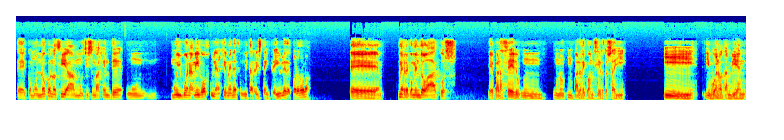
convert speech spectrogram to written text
eh, como no conocía a muchísima gente, un muy buen amigo, Julián Jiménez, un guitarrista increíble de Córdoba, me recomendó a ACOS para hacer un, par de conciertos allí. Y, bueno, también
